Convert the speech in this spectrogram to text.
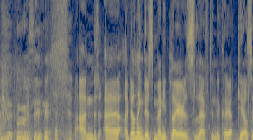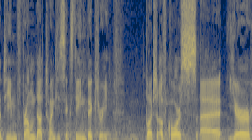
And uh, I don't think there's many players left in the Kielce team from that 2016 victory. But of course, uh, you're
